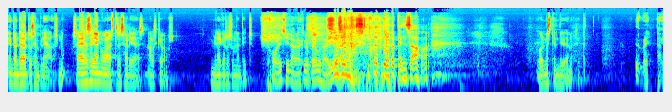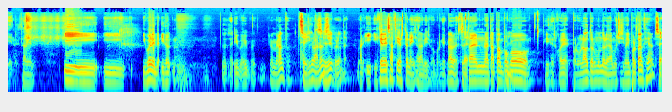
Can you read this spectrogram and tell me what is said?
entender a tus empleados, ¿no? O sea, esas serían como las tres áreas a las que vamos. Mira qué resumen te he hecho. Joder, sí, la verdad es que no podíamos haber ido. Sí, ¿eh? sí, yo lo he pensado. Igual me he extendido demasiado. Hombre, está bien, está bien. Y, y, y bueno, y, y- no sé, y- y- me lanzo. Sí, claro. Sí, sí, pregunta. Vale, ¿y, y qué desafíos tenéis ahora mismo? Porque claro, esto Sí. está en una etapa un poco que dices, joder, por un lado todo el mundo le da muchísima importancia, Sí.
